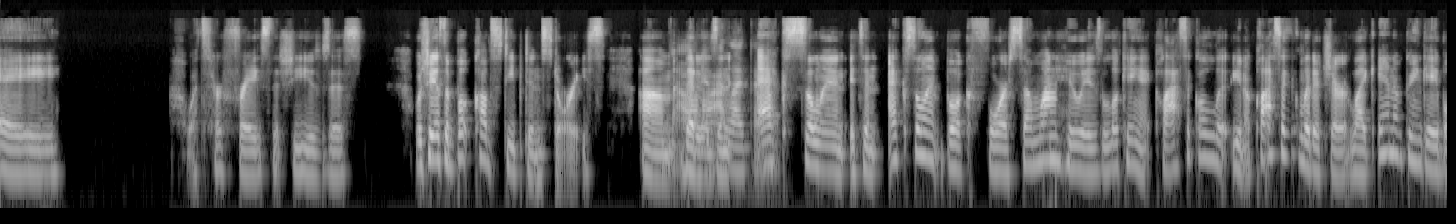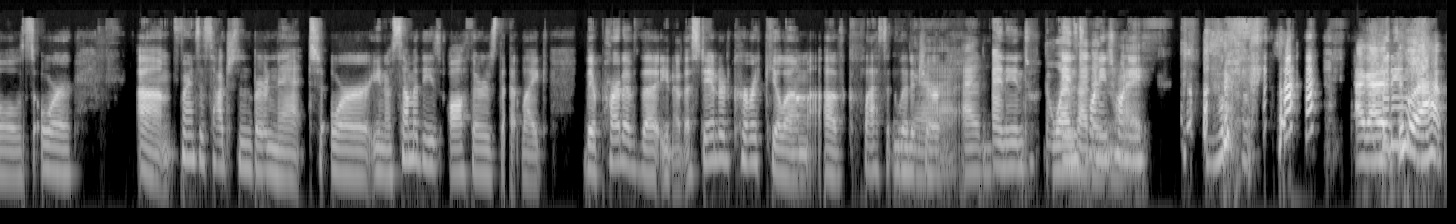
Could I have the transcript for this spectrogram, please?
a what's her phrase that she uses well she has a book called steeped in stories um that Oh, is I an like that. excellent it's an excellent book for someone who is looking at classical you know classic literature like anne of green gables or um frances hodgson burnett or you know some of these authors that like they're part of the you know the standard curriculum of classic literature Yeah, I, and in the ones in I 2020 I gotta in- do. I have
